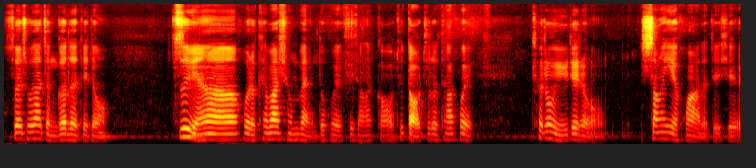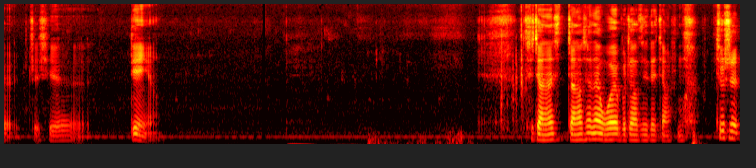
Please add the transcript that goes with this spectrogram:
所以说它整个的这种资源啊或者开发成本都会非常的高，就导致了它会侧重于这种商业化的这些这些电影。其实讲到讲到现在，我也不知道自己在讲什么，就是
